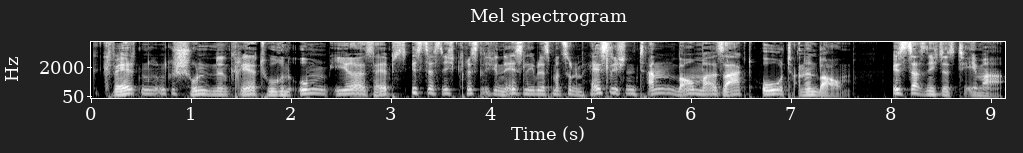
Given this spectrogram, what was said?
gequälten und geschundenen Kreaturen um ihrer selbst. Ist das nicht christliche Nächstenliebe, dass man zu einem hässlichen Tannenbaum mal sagt, oh Tannenbaum? Ist das nicht das Thema?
